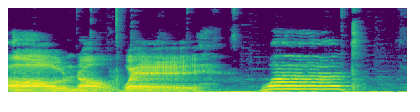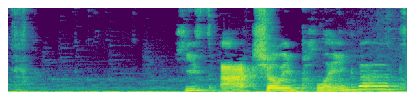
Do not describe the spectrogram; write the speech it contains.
Oh, no way. What? He's actually playing that?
